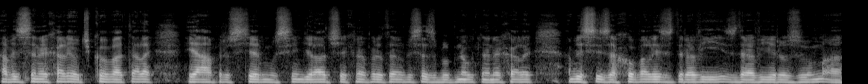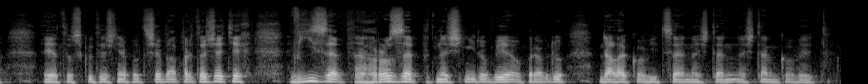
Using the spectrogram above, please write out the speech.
aby se nechali očkovat, ale já prostě musím dělat všechno pro to, aby se zblbnout nenechali, aby si zachovali zdravý, zdravý rozum a je to skutečně potřeba, protože těch výzev, hrozeb v dnešní době je opravdu daleko více než ten, než ten covid.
